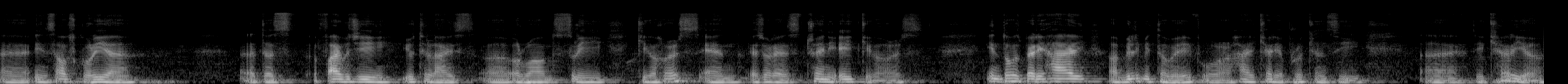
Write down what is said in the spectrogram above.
uh, in South Korea, uh, the 5G utilize uh, around 3 gigahertz and as well as 28 gigahertz. In those very high millimeter wave or high carrier frequency, the carrier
